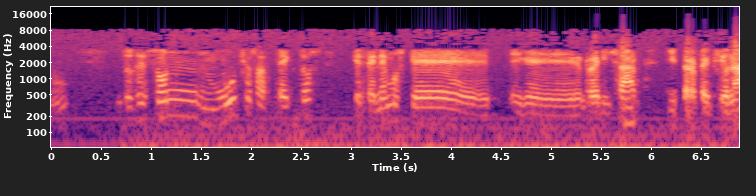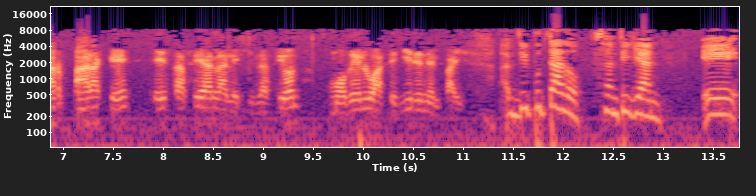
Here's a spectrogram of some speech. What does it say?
¿no? Entonces son muchos aspectos que tenemos que eh, revisar y perfeccionar para que esta sea la legislación modelo a seguir en el país. Diputado Santillán, eh,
